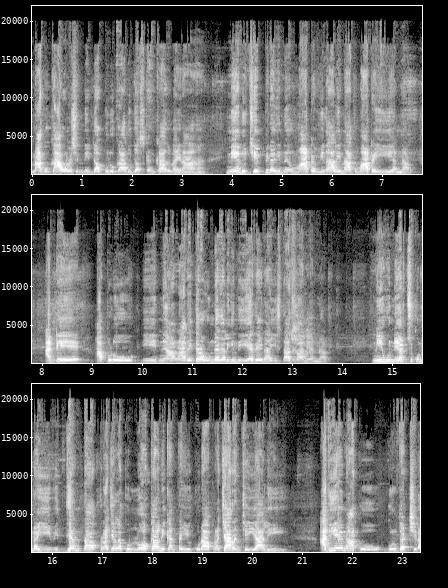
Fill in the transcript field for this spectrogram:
నాకు కావలసింది డబ్బులు కాదు దశకం కాదు నాయనా. నేను చెప్పినది మాట వినాలి నాకు మాట ఇయ్యి అన్నాడు. అంటే అప్పుడు ఈ నా- నా దగ్గర ఉండగలిగింది ఏదైనా ఇస్తా స్వామి అన్నాడు. నీవు నేర్చుకున్న ఈ విద్యంతా ప్రజలకు లోకానికంతయు కూడా ప్రచారం చెయ్యాలి. అదే నాకు గురుదక్షిణ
